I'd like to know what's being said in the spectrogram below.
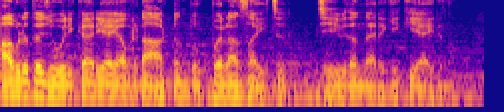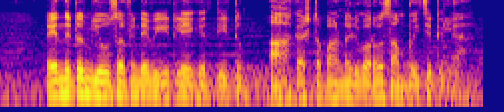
അവിടുത്തെ ജോലിക്കാരിയായി അവരുടെ ആട്ടും തുപ്പുമെല്ലാം സഹിച്ച് ജീവിതം നരകിക്കുകയായിരുന്നു. എന്നിട്ടും യൂസഫിന്റെ വീട്ടിലേക്ക് എത്തിയിട്ടും ആ കഷ്ടപ്പാടിനൊരു കുറവ് സംഭവിച്ചിട്ടില്ല.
